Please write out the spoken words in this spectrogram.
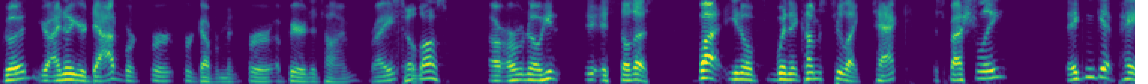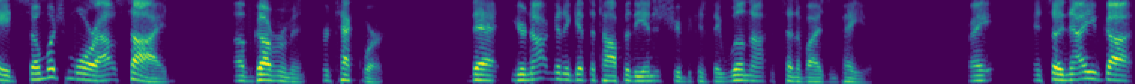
good. I know your dad worked for for government for a period of time, right? Still does. or, or no, he it still does. But you know, when it comes to like tech, especially, they can get paid so much more outside of government for tech work that you're not going to get the top of the industry because they will not incentivize and pay you, right? And so now you've got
